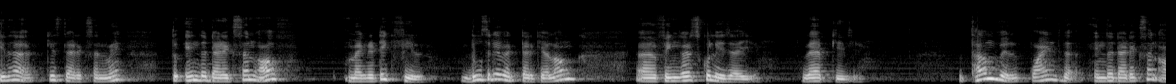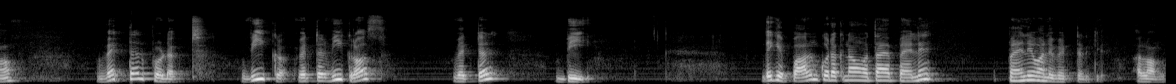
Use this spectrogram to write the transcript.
किधर किस डायरेक्शन में? तो in the direction of magnetic field दूसरे वेक्टर के अलॉन्ग फिंगर्स को ले जाइए रैप कीजिए। Thumb will point the in the direction of vector product v vector v cross vector b देखिए पाल्म को रखना होता है पहले पहले वाले वेक्टर के अलॉन्ग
